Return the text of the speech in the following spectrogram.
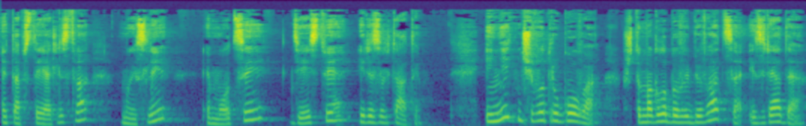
Это обстоятельства, мысли, эмоции, действия и результаты – и нет ничего другого, что могло бы выбиваться из ряда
